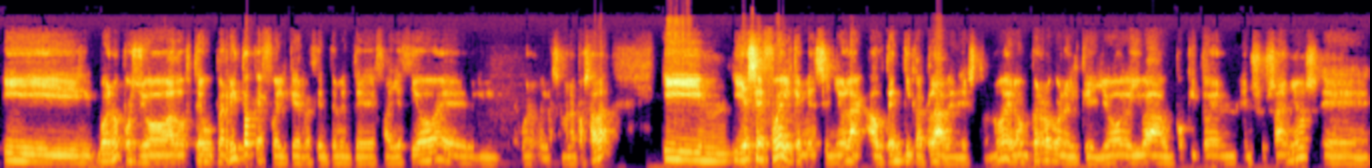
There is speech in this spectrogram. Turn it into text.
Y bueno, pues yo adopté un perrito que fue el que recientemente falleció, bueno, en la semana pasada. Y, ese fue el que me enseñó la auténtica clave de esto, ¿no? Era un perro con el que yo iba un poquito en, sus años, eh,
